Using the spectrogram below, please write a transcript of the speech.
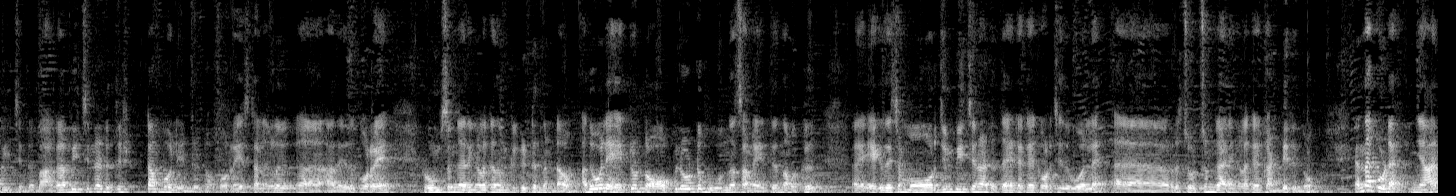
ബീച്ച് ഉണ്ട്. ബാഗ ബീച്ചിന്റെ അടുത്ത് ഇഷ്ടം പോലെ ഉണ്ട് കേട്ടോ കുറേ സ്ഥലങ്ങൾ അതായത് കുറേ റൂംസും കാര്യങ്ങളൊക്കെ നമുക്ക് കിട്ടുന്നുണ്ടാവും. അതുപോലെ ഏറ്റവും ടോപ്പിലോട്ട് പോകുന്ന സമയത്ത് നമുക്ക് ഏകദേശം മോർജിൻ ബീച്ചിന് അടുത്തായിട്ടൊക്കെ കുറച്ച് ഇതുപോലെ റിസോർട്ട്സും കാര്യങ്ങളൊക്കെ കണ്ടിരുന്നു. എന്നാൽ കൂടെ ഞാൻ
